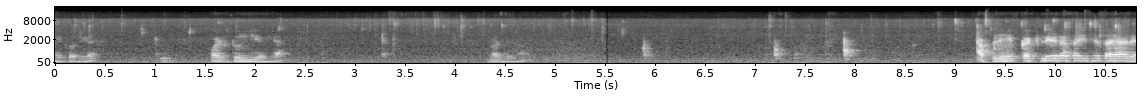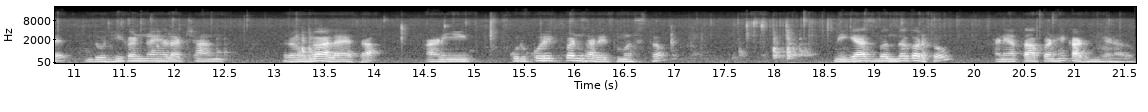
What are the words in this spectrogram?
हे करूया. पलटून घेऊया. बाजूला. आपले हे कटलेट आता इथे तयार आहेत. दोन्हीकडनं ह्याला छान रंग आलाय आता. आणि कुरकुरीत पण झालेत मस्त. मी गॅस बंद करतो आणि आता आपण हे काढून घेणार आहोत.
